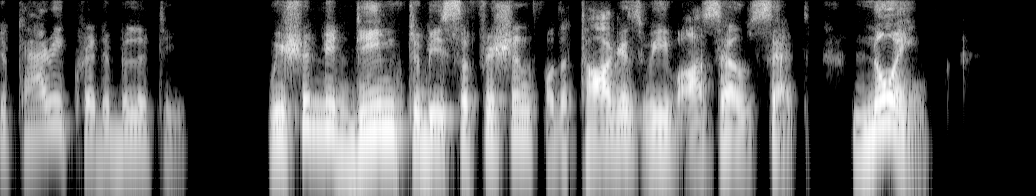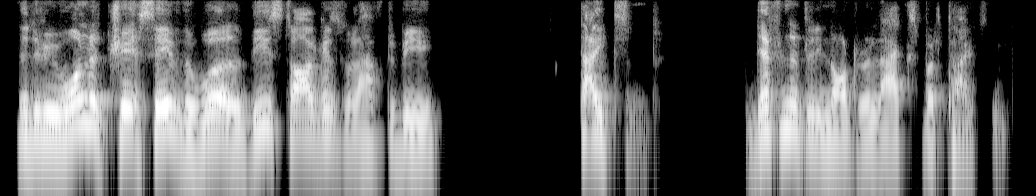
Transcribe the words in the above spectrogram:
to carry credibility, we should be deemed to be sufficient for the targets we've ourselves set, knowing that if we want to save the world, these targets will have to be tightened. Definitely not relaxed, but tightened.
